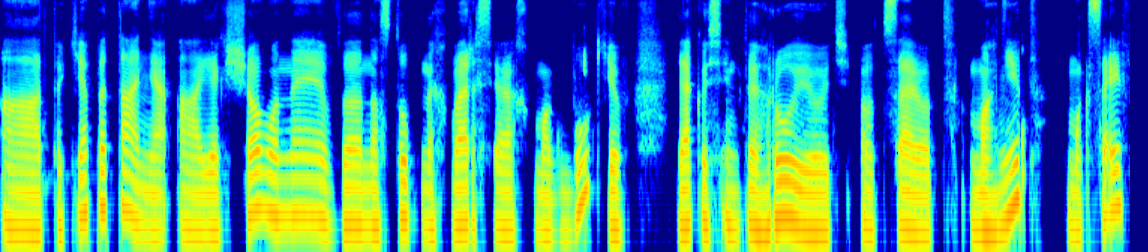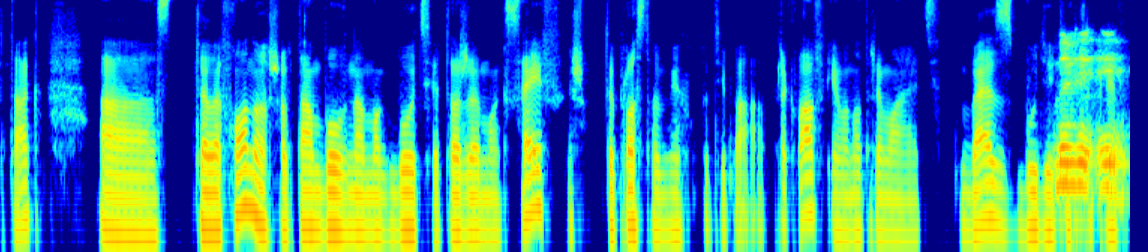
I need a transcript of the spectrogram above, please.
а таке питання: а якщо вони в наступних версіях MacBookів якось інтегрують оцей от магніт, MagSafe, так, а, з телефону, щоб там був на MacBook теж MagSafe, щоб ти просто міг типа, приклав і воно тримається без будь-яких.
